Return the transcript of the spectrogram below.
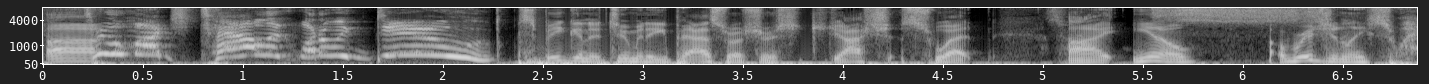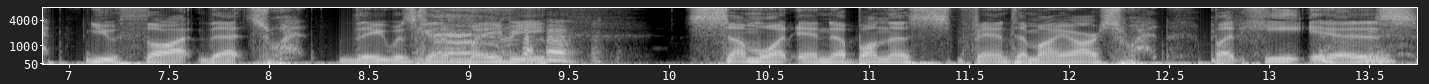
Uh, Too much talent. What do we do? Speaking of too many pass rushers, Josh Sweat. I, you know, originally Sweat. You thought that Sweat they was going to maybe somewhat end up on this Phantom IR Sweat, but he is,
